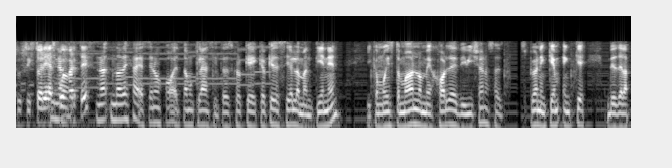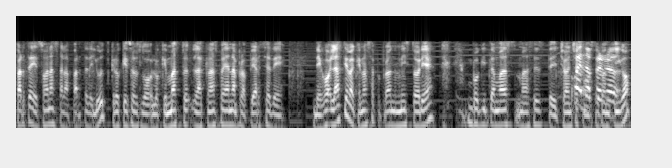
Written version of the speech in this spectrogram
sus historias no, fuertes. No, no deja de ser un juego de Tom Clancy, entonces creo que creo que ese lo mantienen y como dices, tomaron lo mejor de Division, o sea, supieron en qué, en qué, desde la parte de zona hasta la parte de loot, creo que eso es lo, lo que más, la que más podían apropiarse de, de. Lástima que no se apropiaron de una historia un poquito más, más este choncha bueno, como contigo.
